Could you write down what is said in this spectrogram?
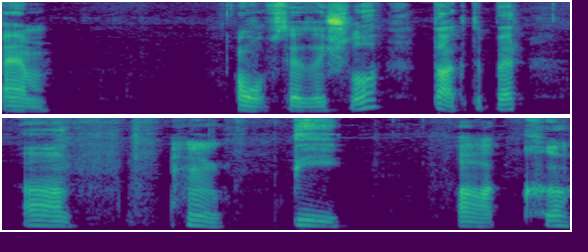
Ем. О, все зайшло. Так, тепер. А, пі. А, к.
